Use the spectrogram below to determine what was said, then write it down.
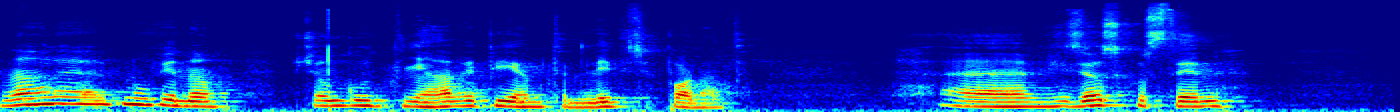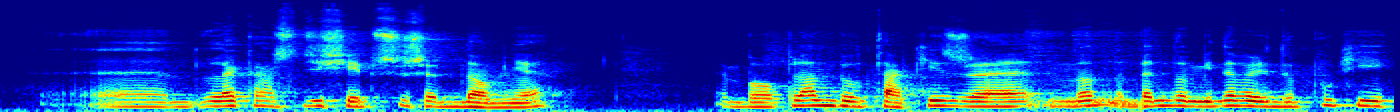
No ale mówię, no, w ciągu dnia wypijam ten litr ponad. E, w związku z tym e, lekarz dzisiaj przyszedł do mnie, bo plan był taki, że no, będą mi dawać dopóki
